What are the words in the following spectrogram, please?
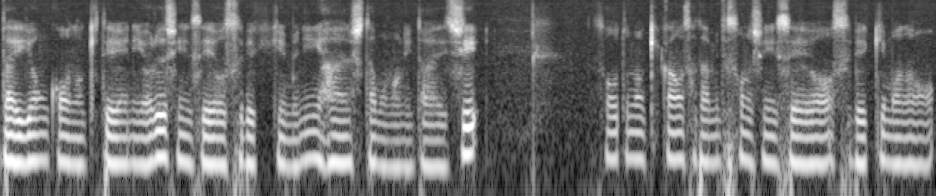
第4項の規定による申請をすべき義務に違反した者に対し、相当の期間を定めてその申請をすべきもの、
